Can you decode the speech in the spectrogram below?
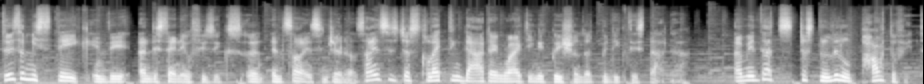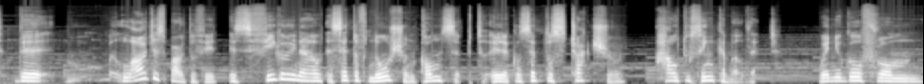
There is a mistake in the understanding of physics and, and science in general. Science is just collecting data and writing equations that predict this data. I mean, that's just a little part of it. The largest part of it is figuring out a set of notion, concept, a concept of structure, how to think about that. When you go from,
